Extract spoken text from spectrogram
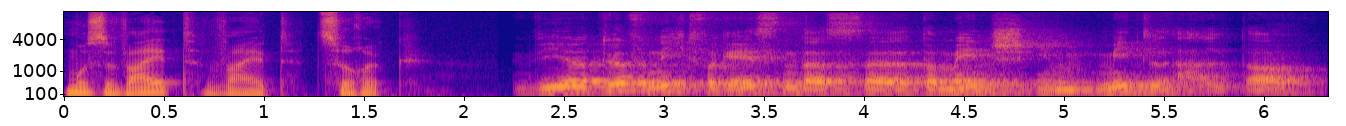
muss weit, weit zurück. Wir dürfen nicht vergessen, dass äh, der Mensch im Mittelalter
